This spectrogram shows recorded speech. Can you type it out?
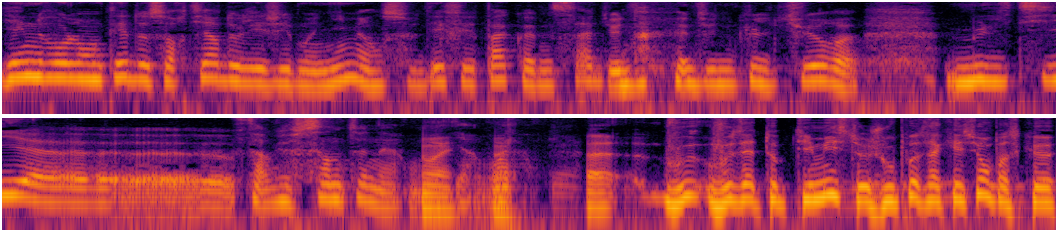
Il y a une volonté de sortir de l'hégémonie, mais on se défait pas comme ça d'une d'une culture multi, euh, enfin centenaire, on va dire. Voilà. Euh, vous, êtes optimiste Je vous pose la question parce que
